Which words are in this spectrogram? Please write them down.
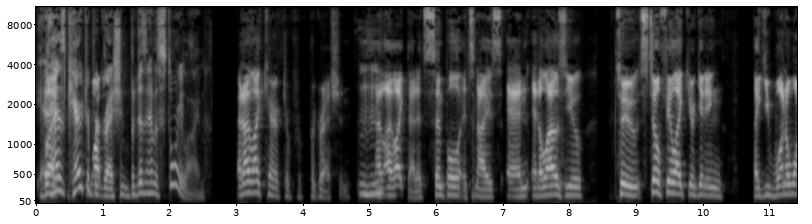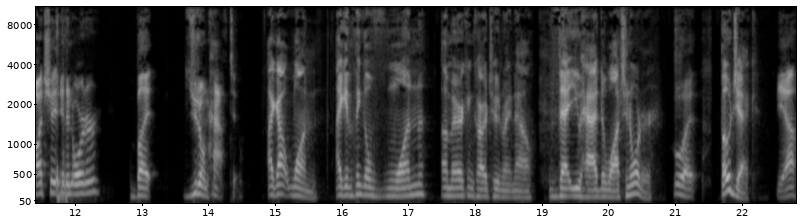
It has character watch- progression, but doesn't have a storyline. And I like character pro- progression. Mhm. I, I like that. It's simple, it's nice, and it allows you to still feel like you're getting like you want to watch it in an order, but you don't have to. I got one. I can think of one American cartoon right now that you had to watch in order. What? BoJack. Yeah.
